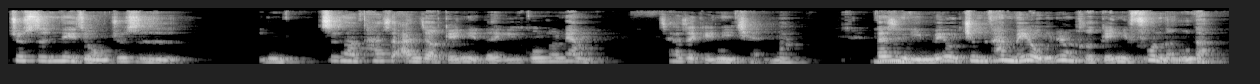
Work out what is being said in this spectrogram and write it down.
就是那种就是嗯，实际上他是按照给你的一个工作量，他在给你钱嘛，但是你没有进步，他没有任何给你赋能的，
